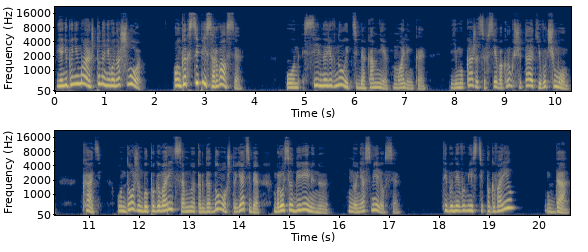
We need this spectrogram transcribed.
Я не понимаю, что на него нашло. Он как с цепи сорвался!» «Он сильно ревнует тебя ко мне, маленькая. Ему кажется, все вокруг считают его чмом. Кать, он должен был поговорить со мной, когда думал, что я тебя бросил беременную, но не осмелился». «Ты бы на его месте поговорил?» «Да.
